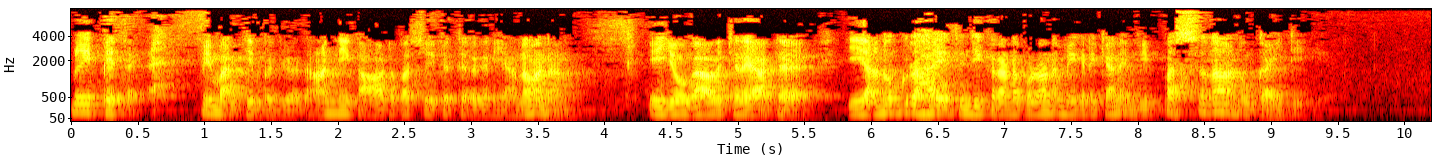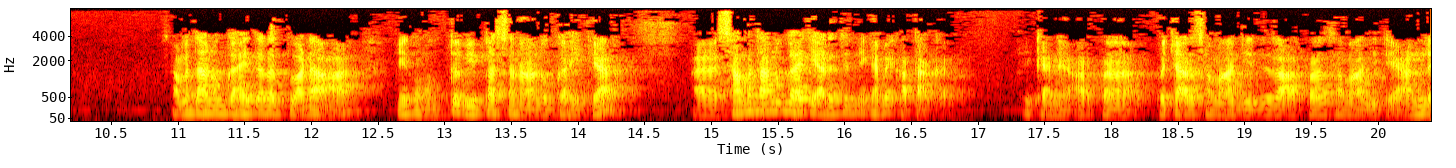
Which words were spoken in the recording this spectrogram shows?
මේ පෙත මේ මධ්‍ය ප්‍රතිපදාව. අන්නේ කාට පස්සේ එක කරගෙන යනවනම් ඒ යෝගාවචරයට ඒ අනුග්‍රහය තින්දි කරන්න පුළුවන් මේකට කියන්නේ විපස්සනා අනුගයිතය සමතනුග්‍රහිතකට වඩා මේක හොත්ත විපස්සනා අනුග්‍රහිතය සමතනුග්‍රහිතය අරගෙන මේක හැබැයි කතා කරනවා. ඒ කියන්නේ අර්පණ උපචාර සමාධියට අර්පණ සමාධියට යන්න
